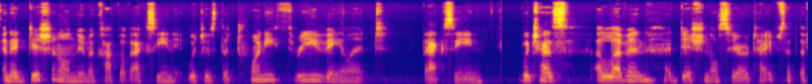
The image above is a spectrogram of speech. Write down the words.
an additional pneumococcal vaccine, which is the 23 valent vaccine, which has 11 additional serotypes that the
